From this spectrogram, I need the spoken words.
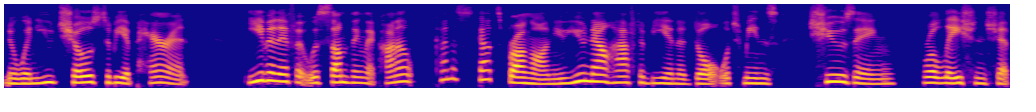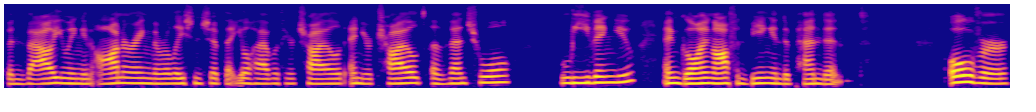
you know, when you chose to be a parent, even if it was something that kind of kind of got sprung on you, you now have to be an adult, which means choosing relationship and valuing and honoring the relationship that you'll have with your child and your child's eventual leaving you and going off and being independent over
